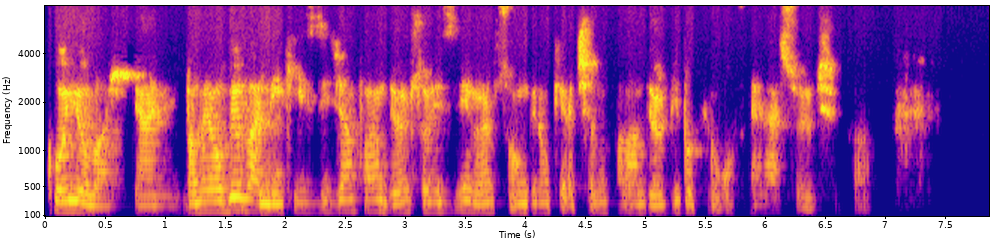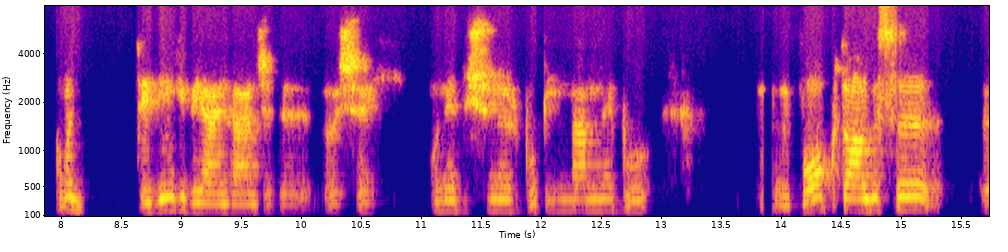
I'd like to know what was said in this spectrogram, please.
koyuyorlar. Yani bana yolluyorlar linki izleyeceğim falan diyorum. Sonra izleyemiyorum. Son gün okey açalım falan diyorum. Bir bakıyorum of neler söylemişim falan. Ama dediğim gibi yani daha önce de böyle şey bu ne düşünür, bu bilmem ne, bu Vogue dalgası e,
